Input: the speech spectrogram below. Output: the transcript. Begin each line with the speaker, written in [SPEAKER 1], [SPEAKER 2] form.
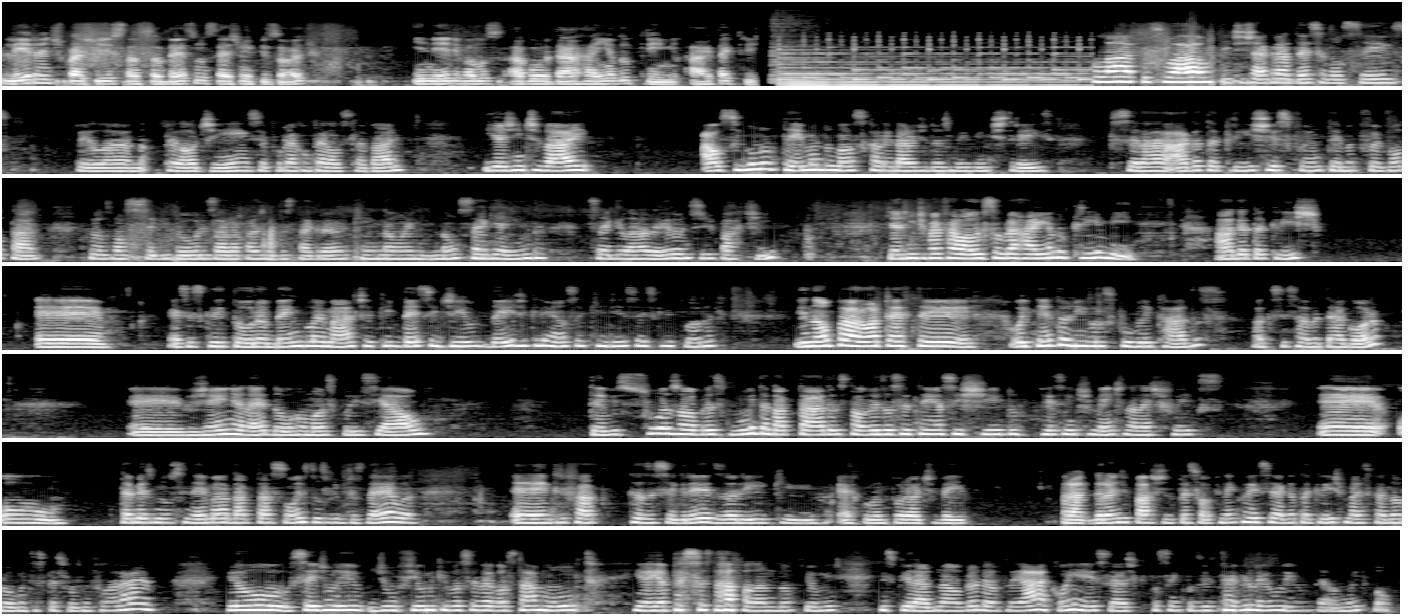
[SPEAKER 1] Ler partir está no seu 17 episódio e nele vamos abordar a rainha do crime, Agatha Christie.
[SPEAKER 2] Olá pessoal, a gente já agradece a vocês pela, pela audiência, por acompanhar nosso trabalho e a gente vai ao segundo tema do nosso calendário de 2023, que será Agatha Christie. Esse foi um tema que foi votado pelos nossos seguidores lá na página do Instagram. Quem não, não segue ainda, segue lá a ler antes de partir. Que a gente vai falar hoje sobre a rainha do crime, Agatha Christie. É, essa escritora bem emblemática que decidiu desde criança que queria ser escritora e não parou até ter 80 livros publicados, é o que se sabe até agora. É, né, do romance policial, teve suas obras muito adaptadas, talvez você tenha assistido recentemente na Netflix, é, ou até mesmo no cinema, adaptações dos livros dela, é, entre facas e segredos ali, que Hercule Poirot veio para grande parte do pessoal que nem conhecia a Agatha Christie, mas que adorou, muitas pessoas me falaram: ah, eu sei de um livro, de um filme que você vai gostar muito. E aí a pessoa estava falando do filme inspirado na obra dela. Eu falei, ah, conheço, acho que você inclusive deve ler o livro dela, muito bom.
